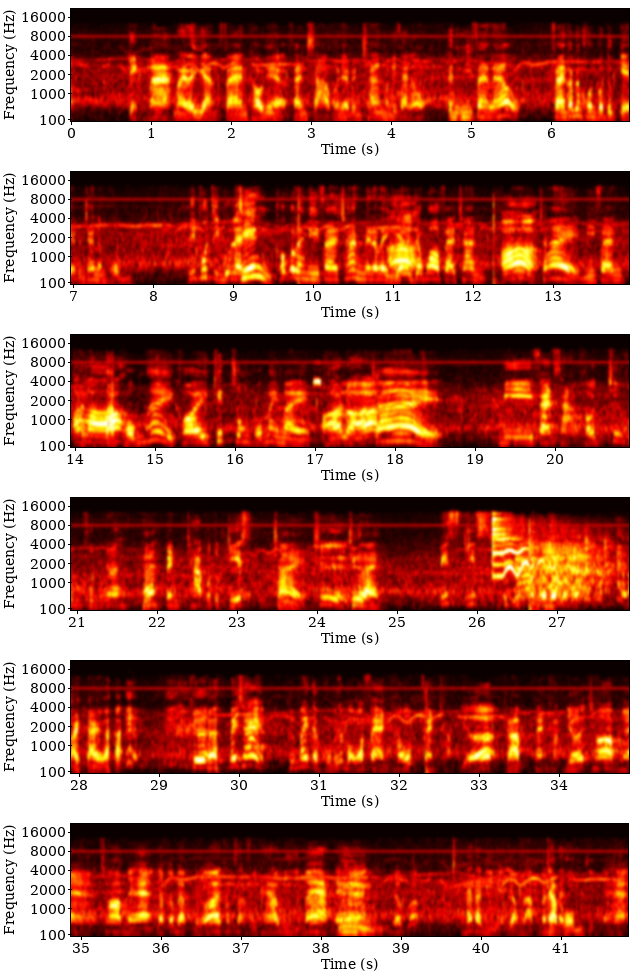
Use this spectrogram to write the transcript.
เก่งมากไม่แล้วอย่างแฟนเขาเนี่ยแฟนสาวเขาเนี่ยเป็นช่างเขามีแฟนแล้วเหรอ เป็นมีแฟนแล้ว แฟนเขาเป็นคนโปรตุเกสเป็นช่างทำผม นี่พูดจริงพูดเล่น จริงเขาก็เลยมีแฟชั่นเป็นอะไรอย่างเงี้ยอ่า เป็นเจ้าพ่อแฟชั่น อ๋อ ใช่มีแฟนอ๋อตัดเหรอ ตัดผมให้คอยคิดทรงผมใหม่อ๋อเหรอ ๆ ใช่มีแฟนสาวเขาชื่อคุ้นๆใช่ไหมฮะเป็นชาวโปรตุเกสใช่ ชื่อชื่ออะไร ปิสกิส ไปไกลแล้ว คือไม่ใช่ คือไม่แต่ผมจะบอกว่าแฟนเขาแฟนคลับเยอะ ครับ แฟนคลับเยอะชอบไงชอบนะฮะ แล้วก็แบบเหมือนว่าทักษะฝีเท้าดีมากนะฮะ อืมแล้วก็หน้าตาดีอะยอมรับว่าหครัน้าบตาผดีม จริงๆนะฮะ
